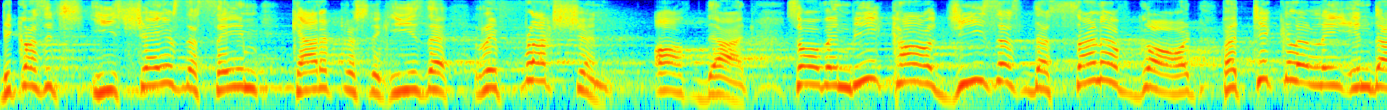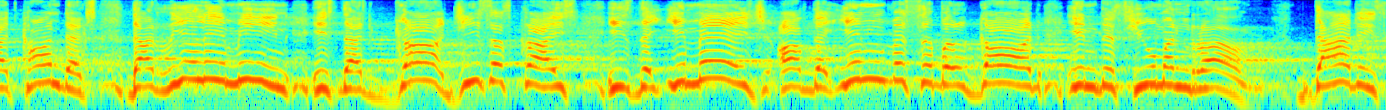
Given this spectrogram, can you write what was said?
Because he shares the same characteristic. He is the reflection of that. So when we call Jesus the Son of God, particularly in that context, that really mean is that God, Jesus Christ, is the image of the invisible God in this human realm. That is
